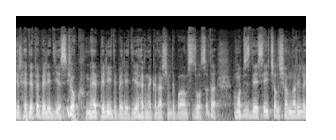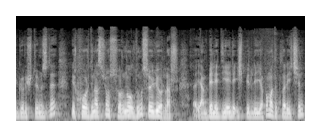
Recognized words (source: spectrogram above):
bir HDP belediyesi yok. MHP'liydi belediye her ne kadar şimdi bağımsız olsa da ama biz DSİ çalışanlarıyla görüştüğümüzde bir koordinasyon sorunu olduğunu söylüyorlar. E, Yani belediye ile işbirliği yapamadıkları için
